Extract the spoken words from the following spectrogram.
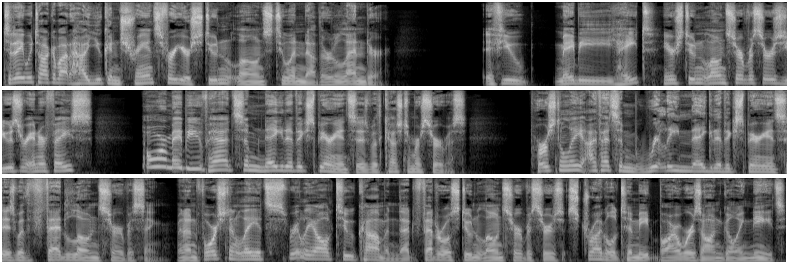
Today we talk about how you can transfer your student loans to another lender. If you maybe hate your student loan servicer's user interface, or maybe you've had some negative experiences with customer service. Personally, I've had some really negative experiences with Fed loan servicing, and unfortunately, it's really all too common that federal student loan servicers struggle to meet borrowers' ongoing needs.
